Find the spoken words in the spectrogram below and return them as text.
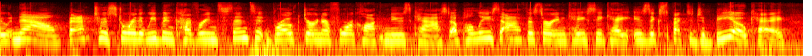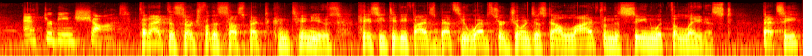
Now, back to a story that we've been covering since it broke during our 4 o'clock newscast. A police officer in KCK is expected to be okay after being shot. Tonight, the search for the suspect continues. KCTV5's Betsy Webster joins us now live from the scene with the latest. Betsy?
